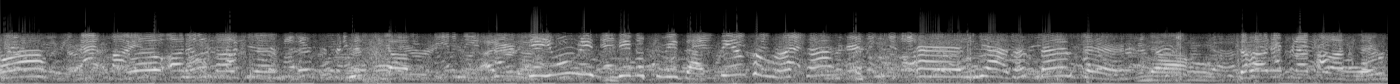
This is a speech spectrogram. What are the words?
Wow. that line. Hello, auto motion. Mother pretty much Yeah, you won't be be able to read that. See, I'm from Russia, and yeah, that's that answer. No. So how do you pronounce your last name?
